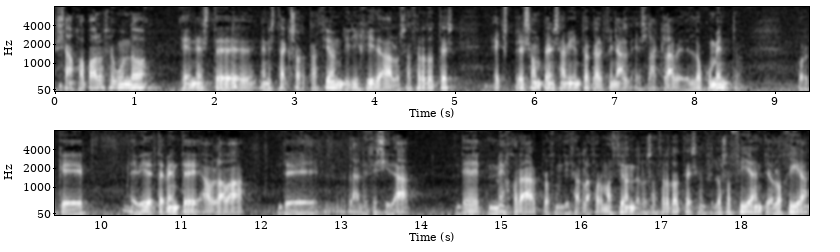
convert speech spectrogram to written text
San Juan Pablo II, en, este, en esta exhortación dirigida a los sacerdotes, expresa un pensamiento que al final es la clave del documento, porque evidentemente hablaba de la necesidad de mejorar, profundizar la formación de los sacerdotes en filosofía, en teología,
